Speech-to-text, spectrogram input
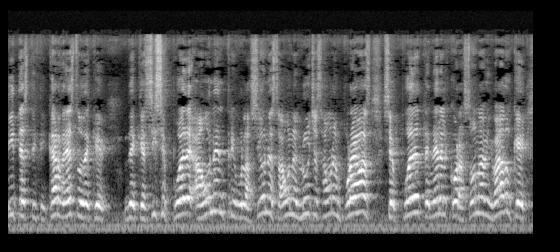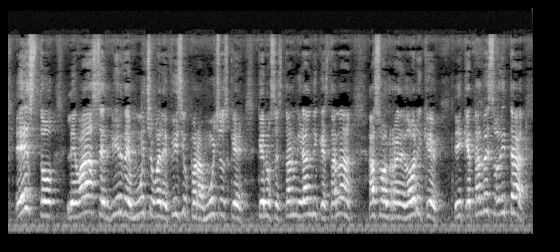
y, testificar de esto, de que, de que sí se puede, aún en tribulaciones, aún en luchas, aún en pruebas, se puede tener el corazón avivado, que esto le va a servir de mucho beneficio para muchos que, nos están mirando y que están a, a, su alrededor y que, y que tal vez ahorita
